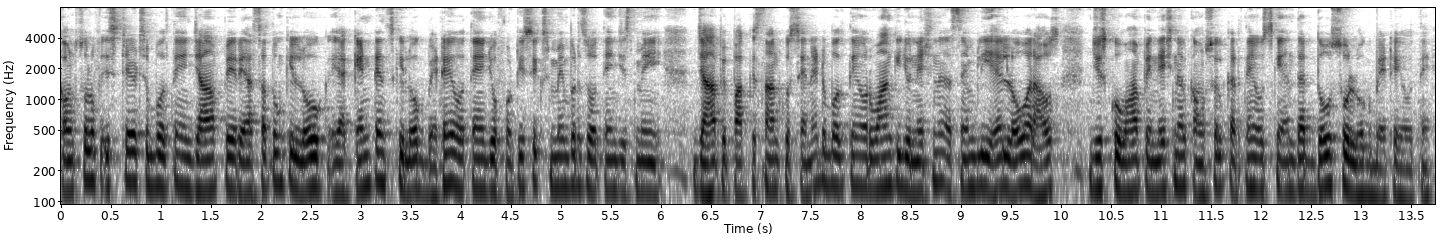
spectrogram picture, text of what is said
काउंसिल ऑफ़ स्टेट्स बोलते हैं, जहाँ पे रियासतों के लोग या कैंटेंस के लोग बैठे होते हैं, जो 46 मेंबर्स होते हैं, जिसमें, जहाँ पे पाकिस्तान को सेनेट बोलते हैं, और वहाँ की जो नेशनल असेंबली है लोअर हाउस जिसको वहाँ पर नेशनल काउंसिल करते हैं, उसके अंदर दो सौ लोग बैठे होते हैं।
